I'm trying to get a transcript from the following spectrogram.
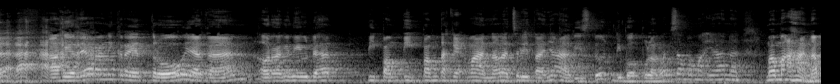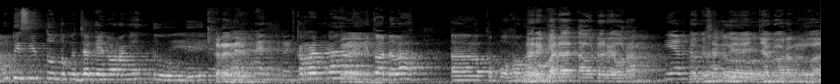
Akhirnya orang ini ke retro ya kan, orang ini udah tipam-tipam tak kayak mana lah ceritanya habis itu dibawa pulang lagi sama mamanya Hana. Mama Hana pun di situ untuk ngejagain orang itu. Gitu. Keren ya? keren, keren. Keren Keren. itu adalah eh, kebohongan. Daripada yang- tahu dari orang, Iya, betul, lebih jaga orang tua.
